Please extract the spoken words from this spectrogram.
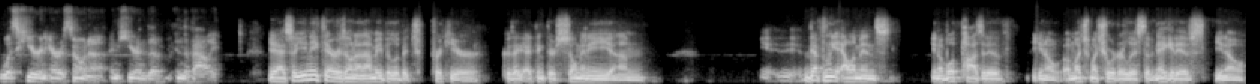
was here in Arizona and here in the in the valley? Yeah, so unique to Arizona, that may be a little bit trickier because I, I, think there's so many um, definitely elements, you know, both positive, you know, a much much shorter list of negatives, you know,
